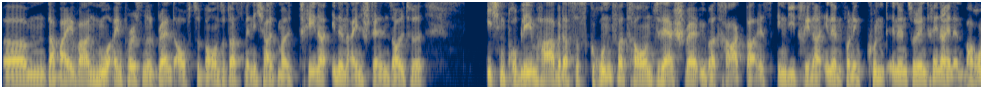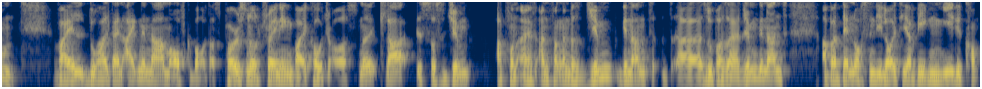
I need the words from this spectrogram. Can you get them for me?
ähm, dabei war, nur ein Personal Brand aufzubauen, sodass, wenn ich halt mal TrainerInnen einstellen sollte, ich ein Problem habe, dass das Grundvertrauen sehr schwer übertragbar ist in die TrainerInnen, von den KundInnen zu den TrainerInnen. Warum? Weil du halt deinen eigenen Namen aufgebaut hast. Personal Training by Coach Oz. Ne? Klar ist das Gym ab von Anfang an das Gym genannt, äh, Super Saiyan Gym genannt, aber dennoch sind die Leute ja wegen mir gekommen.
